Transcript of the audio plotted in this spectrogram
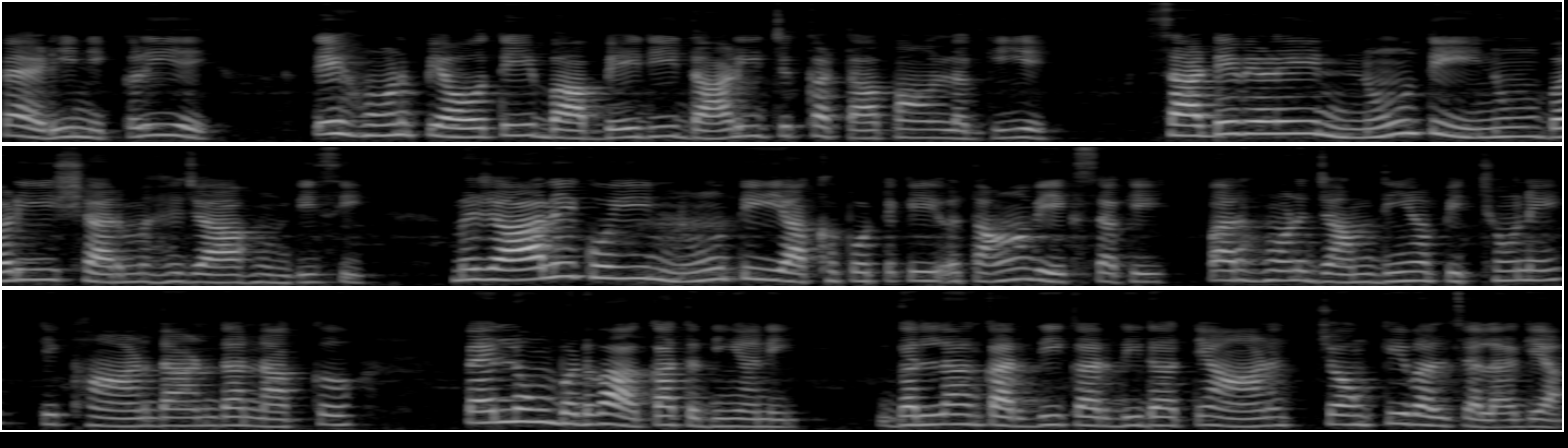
ਭੈੜੀ ਨਿਕਲੀ ਏ ਤੇ ਹੁਣ ਪਿਓ ਤੇ ਬਾਬੇ ਦੀ ਦਾੜੀ 'ਚ ਘਟਾ ਪਾਉਣ ਲੱਗੀ ਏ। ਸਾਡੇ ਵੇਲੇ ਨੂੰਹ ਧੀ ਨੂੰ ਬੜੀ ਸ਼ਰਮ ਹਜਾ ਹੁੰਦੀ ਸੀ। ਮਜਾਲੇ ਕੋਈ ਨੂੰਹ ਧੀ ਅੱਖ ਪੁੱਟ ਕੇ ਉਤਾਂ ਵੇਖ ਸਕੇ, ਪਰ ਹੁਣ ਜੰਮਦੀਆਂ ਪਿੱਛੋਂ ਨੇ ਤੇ ਖਾਨਦਾਨ ਦਾ ਨੱਕ ਪਹਿਲੋਂ ਵਢਵਾ ਘੱਟਦੀਆਂ ਨੇ। ਗੱਲਾਂ ਕਰਦੀ ਕਰਦੀ ਦਾ ਧਿਆਨ ਚੌਂਕੇ ਵੱਲ ਚਲਾ ਗਿਆ।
